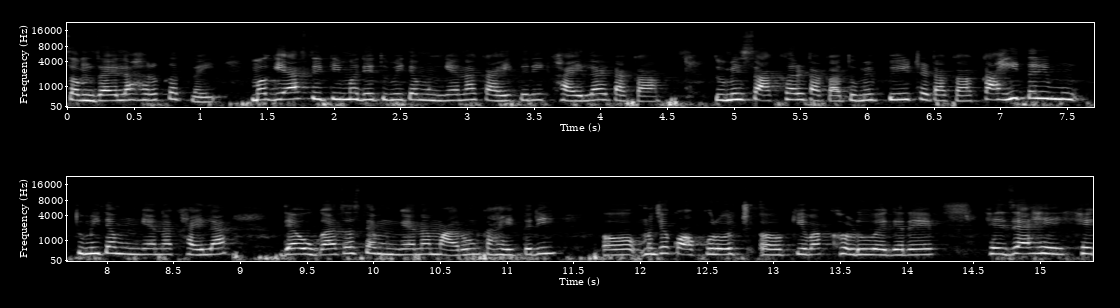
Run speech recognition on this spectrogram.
समजायला हरकत नाही. मग या स्थितीमध्ये तुम्ही त्या मुंग्यांना काहीतरी खायला टाका तुम्ही साखर टाका तुम्ही पीठ टाका काहीतरी मु तुम्ही त्या मुंग्यांना खायला द्या. उगाचच त्या मुंग्यांना मारून काहीतरी म्हणजे कॉक्रोच किंवा खडू वगैरे हे जे आहे हे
